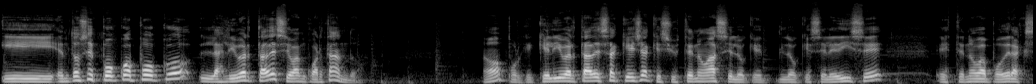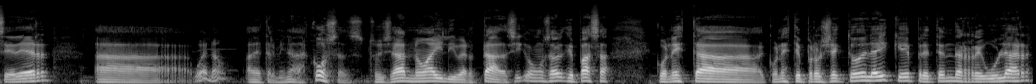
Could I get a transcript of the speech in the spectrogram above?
y entonces poco a poco las libertades se van coartando. ¿no? Porque qué libertad es aquella que si usted no hace lo que, lo que se le dice, este, no va a poder acceder a, bueno, a determinadas cosas. Entonces ya no hay libertad. Así que vamos a ver qué pasa con, esta, con este proyecto de ley que pretende regular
